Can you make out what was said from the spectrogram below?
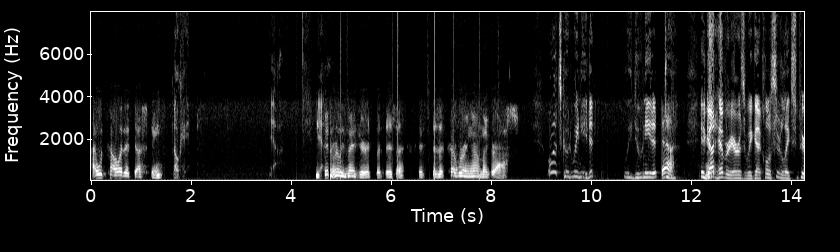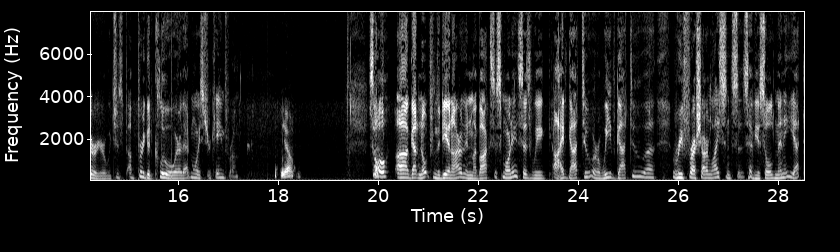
I would call it a dusting. Okay. Yeah. You Yeah. couldn't really measure it, but there's a there's, there's a covering on the grass. Well, that's good. We need it. We do need it. Yeah. Uh, it got heavier as we got closer to Lake Superior, which is a pretty good clue of where that moisture came from. Yep. So uh, I've got a note from the DNR in my box this morning. It says we, I've got to, or we've got to uh, refresh our licenses. Have you sold many yet?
